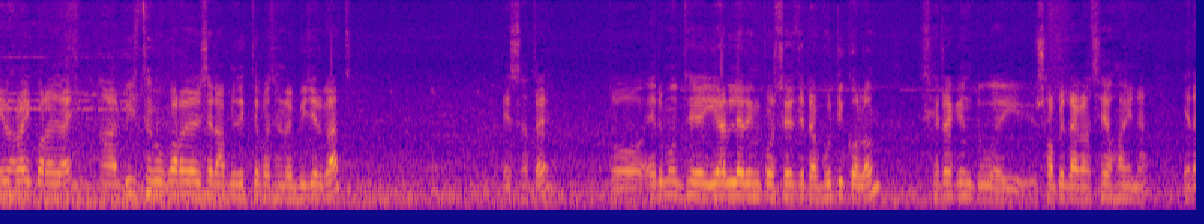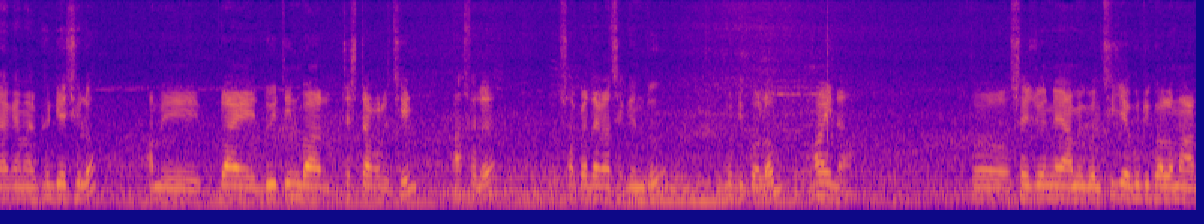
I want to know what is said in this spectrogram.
এইভাবেই করা যায়। আর বীজ থেকেও করা যায়, সেটা আপনি দেখতে পাচ্ছেন এটা বীজের গাছ। এর সাথে, তো এর মধ্যে ইয়ার লেয়ারিং প্রসেস যেটা গুটি কলম, সেটা কিন্তু এই সপেদা গাছে হয় না। এর আগে আমার ভিডিও ছিল। আমি প্রায় দুই, তিনবার চেষ্টা করেছি। আসলে সপেদা গাছে কিন্তু গুটি কলম হয় না। তো সেই জন্যে আমি বলছি যে গুটি কলম আর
